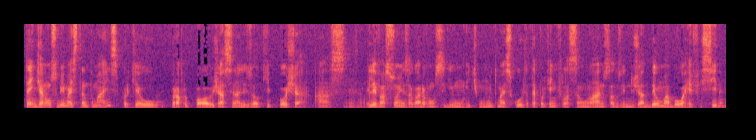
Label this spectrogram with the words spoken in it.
tende a não subir mais tanto mais, porque o próprio Paul já sinalizou que, poxa, as Exato. elevações agora vão seguir um ritmo muito mais curto, até porque a inflação lá nos Estados Unidos já deu uma boa arrefecida. Uhum.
